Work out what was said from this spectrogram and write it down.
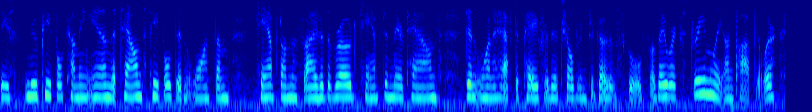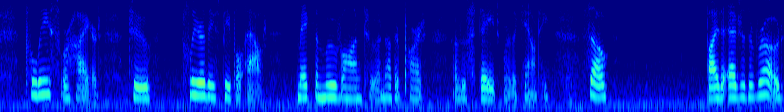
these new people coming in. The townspeople didn't want them camped on the side of the road, camped in their towns, didn't want to have to pay for their children to go to the school. So they were extremely unpopular. Police were hired to clear these people out make them move on to another part of the state or the county. So by the edge of the road,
